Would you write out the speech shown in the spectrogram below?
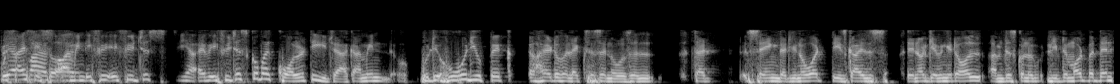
Precisely. So I mean, if you if you just yeah, if you just go by quality, Jack. I mean, would you who would you pick ahead of Alexis and Ozil? That saying that you know what these guys they're not giving it all. I'm just going to leave them out. But then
